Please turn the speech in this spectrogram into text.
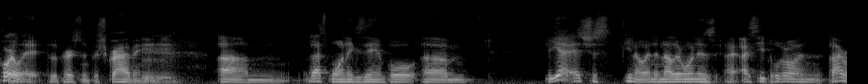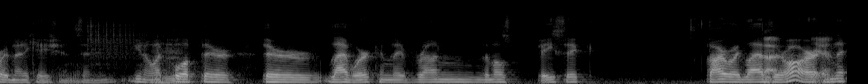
correlate it to the person prescribing. Um, that's one example. Um, but yeah, it's just you know, and another one is I, I see people on thyroid medications, and you know, I pull up their their lab work, and they've run the most basic thyroid labs Thy- there are, yeah. and they,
